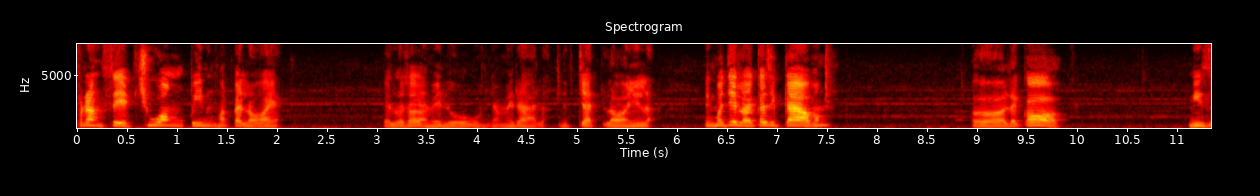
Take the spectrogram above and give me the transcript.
ฝรั่งเศสช่วงปีหนึ่งพันแปดร้อยอะแต่ร้อยเท่าไหร่ไม่รู้ผมจำไม่ได้ละหรือเจ็ดร้อยนี่แหละ นึ่งพันเจ็ดร้อยเก้าสิบเก้ามั้ง เออแล้วก็ มีส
